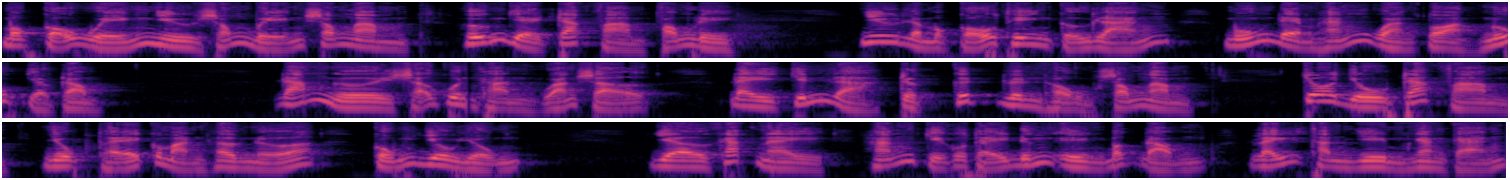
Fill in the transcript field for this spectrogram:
một cổ quyển như sóng biển sóng âm hướng về trác phàm phóng đi, như là một cổ thiên cự lãng muốn đem hắn hoàn toàn nuốt vào trong. Đám người sở Quynh Thành hoảng sợ, đây chính là trực kích linh hồn sóng âm. Cho dù trác phàm nhục thể có mạnh hơn nữa cũng vô dụng. Giờ khắc này hắn chỉ có thể đứng yên bất động lấy thanh diêm ngăn cản.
